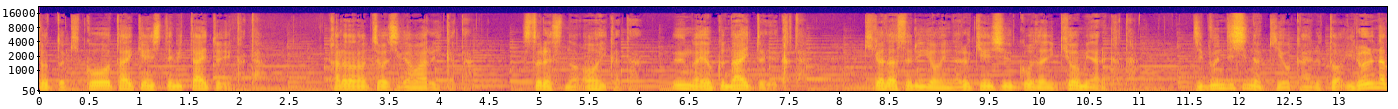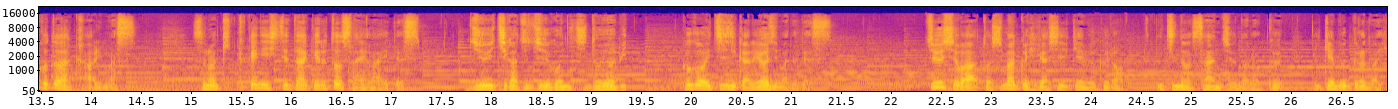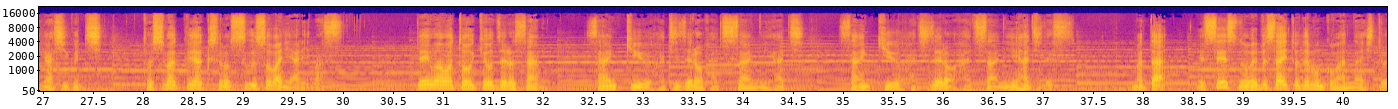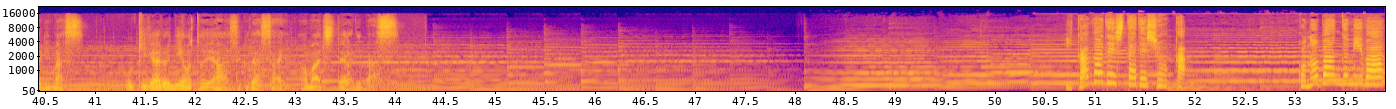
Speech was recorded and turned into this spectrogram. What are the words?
ちょっと気候を体験してみたいという方体の調子が悪い方ストレスの多い方運が良くないという方気が出せるようになる研修講座に興味のある方自分自身の気を変えるといろいろなことが変わります。そのきっかけにしていただけると幸いです。11月15日土曜日。午後1時から4時までです。住所は豊島区東池袋1-30-6池袋の東口豊島区役所のすぐそばにあります。電話は東京03-3980-8328 3980-8328です。また SS のウェブサイトでもご案内しております。お気軽にお問い合わせください。お待ちしております。いかがでしたでしょうか？この番組は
